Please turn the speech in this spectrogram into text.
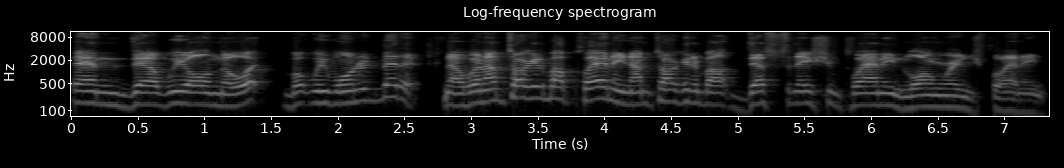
and uh, we all know it, but we won't admit it. Now, when I'm talking about planning, I'm talking about destination planning, long range planning.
